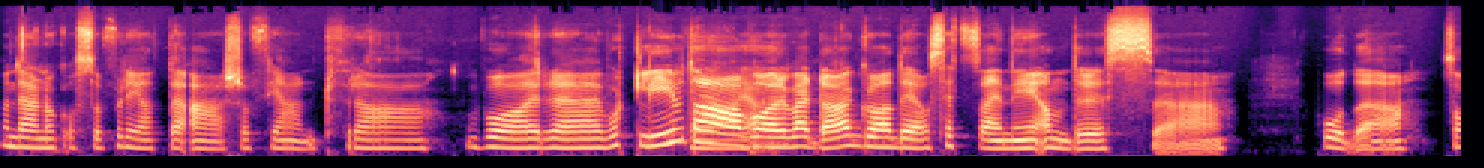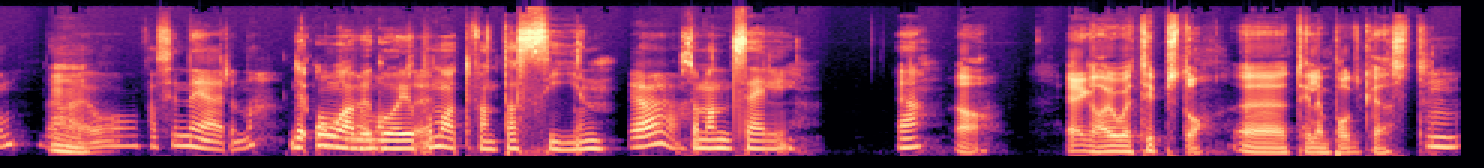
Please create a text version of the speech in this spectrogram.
Men det er nok også fordi at det er så fjernt fra vår, eh, vårt liv, da, Ja, ja. vår hverdag, og det å sette seg inn i andres uh, hode sånn, det er Mm. jo fascinerende. Det overgår jo på en måte fantasien Ja, som man selv Ja. Jeg har jo et tips da, eh, til en podkast. Mm.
